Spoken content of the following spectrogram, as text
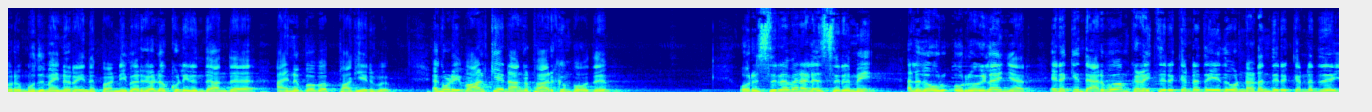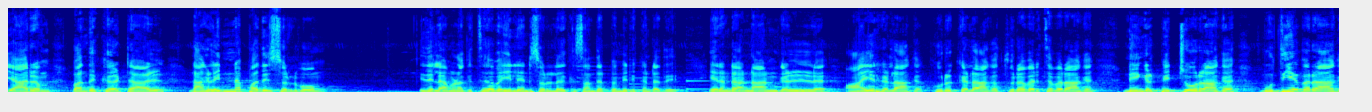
ஒரு முதுமை நிறைந்த பெண். இவர்களுக்குள் இருந்த அந்த அனுபவ பகிர்வு. எங்களுடைய வாழ்க்கையை நாங்கள் பார்க்கும்போது ஒரு சிறுவன் அல்லது சிறுமி அல்லது ஒரு ஒரு இளைஞர் எனக்கு இந்த அனுபவம் கிடைத்திருக்கின்றது ஏதோ நடந்திருக்கின்றது யாரும் வந்து கேட்டால் நாங்கள் என்ன பதில் சொல்வோம்? இதெல்லாம் உனக்கு தேவையில்லை என்று சொல்வதற்கு சந்தர்ப்பம் இருக்கின்றது. ஏனென்றால் நாங்கள் ஆயர்களாக குருக்களாக துறவர்த்தவராக நீங்கள் பெற்றோராக முதியவராக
